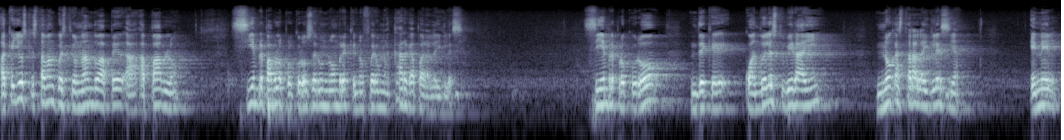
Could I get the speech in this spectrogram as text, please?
Aquellos que estaban cuestionando a, a Pablo, siempre Pablo procuró ser un hombre que no fuera una carga para la iglesia. Siempre procuró de que cuando él estuviera ahí, no gastara la iglesia en él,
